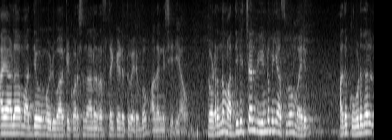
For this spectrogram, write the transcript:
അയാൾ മദ്യവും ഒഴിവാക്കി കുറച്ച് നാൾ റെസ്റ്റൊക്കെ എടുത്ത് വരുമ്പം അതങ്ങ് ശരിയാവും. തുടർന്ന് മദ്യപിച്ചാൽ വീണ്ടും ഈ അസുഖം വരും. അത് കൂടുതൽ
